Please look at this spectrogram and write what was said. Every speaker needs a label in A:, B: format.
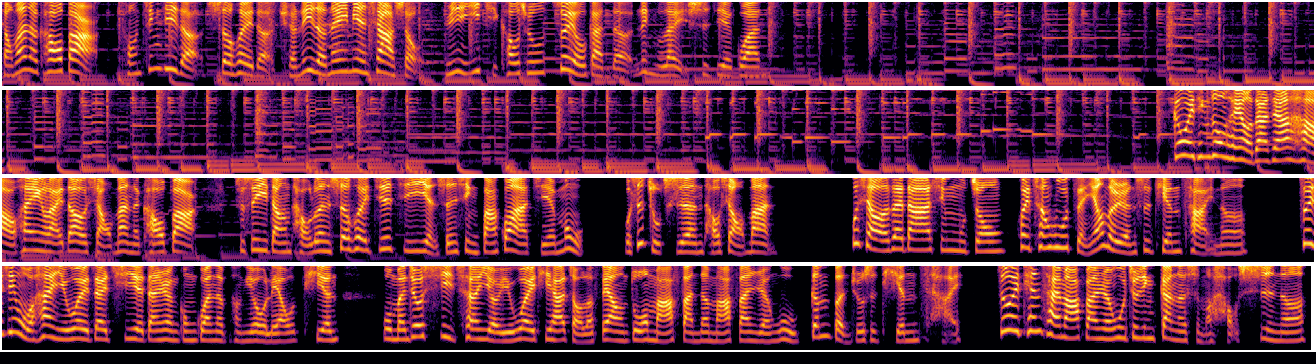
A: 小曼的 Call Bar 从经济的、社会的、权力的那一面下手，与你一起抠出最有感的另类世界观。各位听众朋友，大家好，欢迎来到小曼的 Call Bar。这是一档讨论社会阶级衍生性八卦节目，我是主持人陶小曼。不晓得在大家心目中会称呼怎样的人是天才呢？最近我和一位在企业担任公关的朋友聊天，我们就戏称有一位替他找了非常多麻烦的麻烦人物，根本就是天才。这位天才麻烦人物究竟干了什么好事呢？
